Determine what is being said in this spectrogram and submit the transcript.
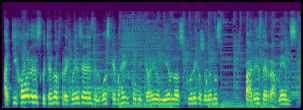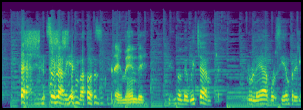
aquí jóvenes escuchando frecuencia desde el bosque mágico, mi cabello niebla oscura y comiendo unos pares de ramens. Suena bien, vamos. Tremendo. Donde Wicha rulea por siempre.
